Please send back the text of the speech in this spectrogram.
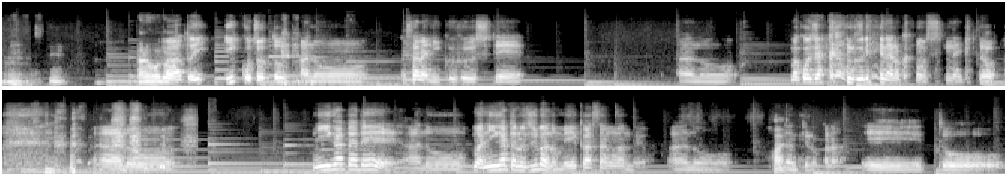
うんなるほど。まあ、あとい一個ちょっと、あのーさらに工夫して、あのーまあ、これ若干グレーなのかもしれないけど、あのー新潟で、あのーまあ、新潟の地場のメーカーさんがあるんだよ。あのーはいなんていうのかな。えーっと、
